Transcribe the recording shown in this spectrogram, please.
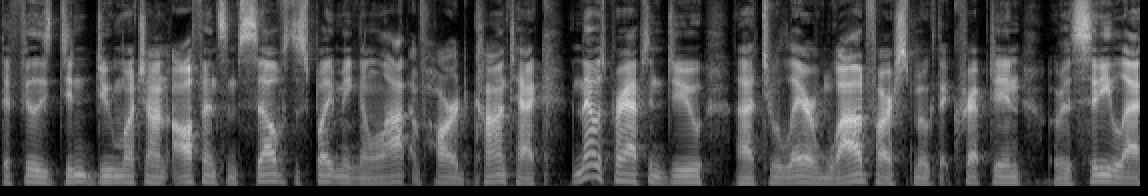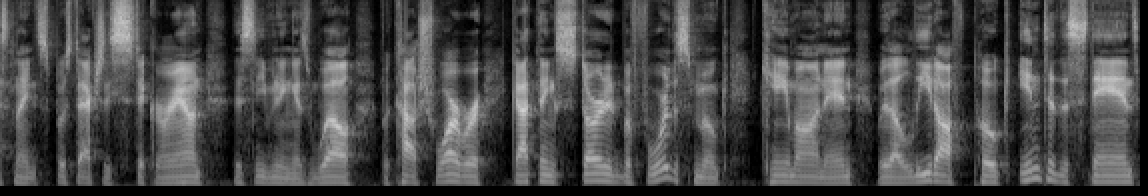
The Phillies didn't do much on offense themselves, despite making a lot of hard contact, and that was perhaps in due uh, to a layer of wildfire smoke that crept in over the city last night. It's supposed to actually stick around this evening as well. But Kyle Schwarber got things started before the smoke came on in with a leadoff poke into the stands,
